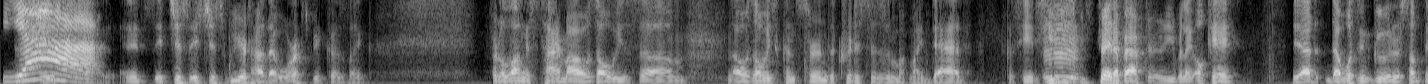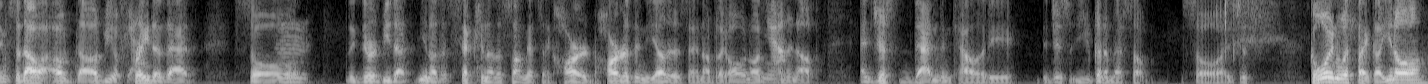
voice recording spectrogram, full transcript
yeah It's it's just it's just weird how that works because like for the longest time I was always um I was always concerned the criticism of my dad because he'd he'd just Mm. be straight up after he'd be like okay yeah that wasn't good or something so that I would, I would be afraid of that so Mm. like there'd be that you know that section of the song that's like hard harder than the others and I'd be like oh no it's Yeah. coming up and just that mentality it just you're gonna mess up so it's just going with like a, you know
